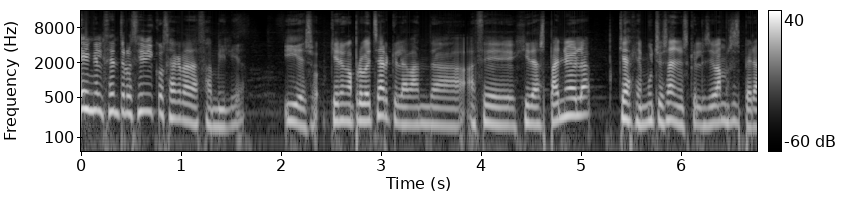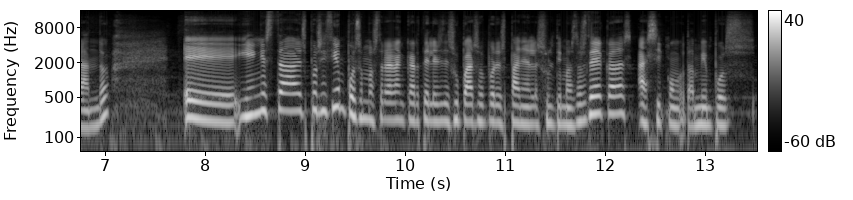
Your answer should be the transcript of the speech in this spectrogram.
en el Centro Cívico Sagrada Familia. Y eso, quieren aprovechar que la banda hace gira española, que hace muchos años que les llevamos esperando. Eh, y en esta exposición pues se mostrarán carteles de su paso por España en las últimas dos décadas, así como también pues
